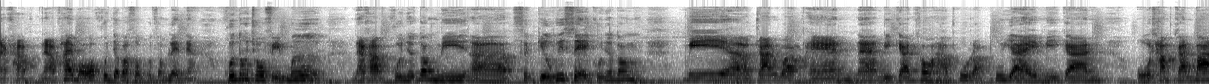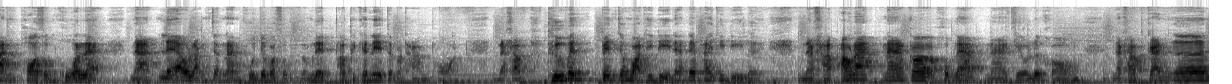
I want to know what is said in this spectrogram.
นะครับนะไพ่บอกว่าคุณจะประสบผลสำเร็จเนี่ย คุณต้องโชว์ฝีมือนะครับ คุณจะต้องมีสกิลพิเศษ คุณจะต้องมีการวางแผนนะ มีการเข้าหาผู้หลักผู้ใหญ่ มีการโอ้ทำการบ้านพอสมควรแหละนะ แล้วหลังจากนั้นคุณจะประสบผลสำเร็จพระพิคเนตจะประทานพรนะครับ ถือเป็นเป็นจังหวะที่ดีนะ ได้ไพ่ที่ดีเลยนะครับ เอาละนะก็ครบแล้วนะเกี่ยวเรื่องของนะครับการเงิน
